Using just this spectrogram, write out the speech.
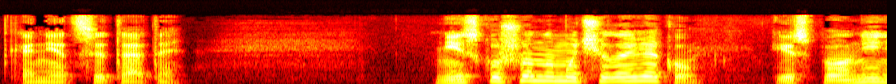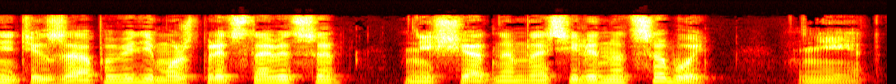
Конец цитаты. Неискушенному человеку исполнение этих заповедей может представиться нещадным насилием над собой. Нет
